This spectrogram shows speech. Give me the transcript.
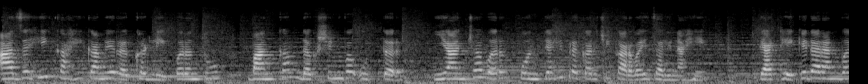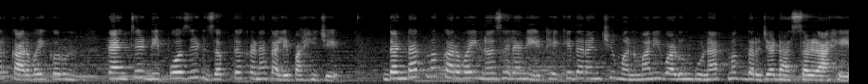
आजही काही कामे रखडली परंतु बांधकाम दक्षिण व उत्तर यांच्यावर कोणत्याही प्रकारची कारवाई झाली नाही. त्या ठेकेदारांवर कारवाई करून त्यांचे डिपॉझिट जप्त करण्यात आले पाहिजे. दंडात्मक कारवाई न झाल्याने ठेकेदारांची मनमानी वाढून गुणात्मक दर्जा ढासळला आहे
